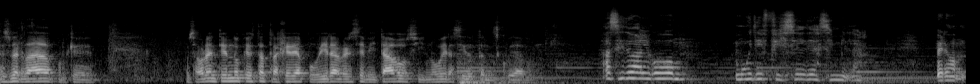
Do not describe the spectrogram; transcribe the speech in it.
Es verdad, porque pues ahora entiendo que esta tragedia pudiera haberse evitado si no hubiera sido tan descuidado. Ha sido algo muy difícil de asimilar, pero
